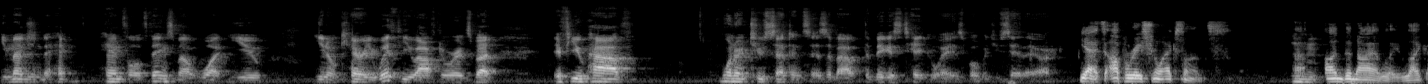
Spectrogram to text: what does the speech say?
You mentioned a handful of things about what you, you know, carry with you afterwards, but if you have one or two sentences about the biggest takeaways, what would you say they are? Yeah, it's operational excellence, mm-hmm. uh, undeniably. Like,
